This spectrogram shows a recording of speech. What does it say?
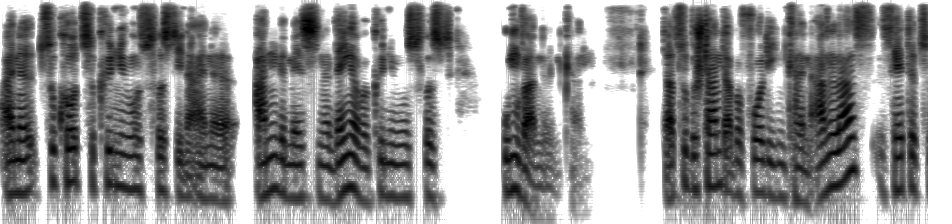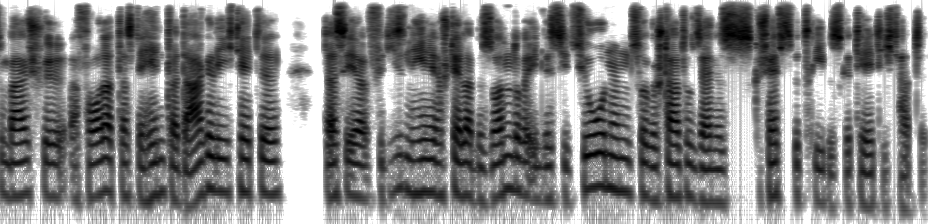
eine zu kurze Kündigungsfrist in eine angemessene längere Kündigungsfrist umwandeln kann. Dazu bestand aber vorliegend kein Anlass. Es hätte zum Beispiel erfordert, dass der Händler dargelegt hätte, dass er für diesen Hersteller besondere Investitionen zur Gestaltung seines Geschäftsbetriebes getätigt hatte.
